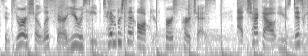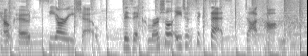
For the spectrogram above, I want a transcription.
Since you're a show listener, you receive 10% off your first purchase. At checkout, use discount code CREShow. Visit commercialagentsuccess.com.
